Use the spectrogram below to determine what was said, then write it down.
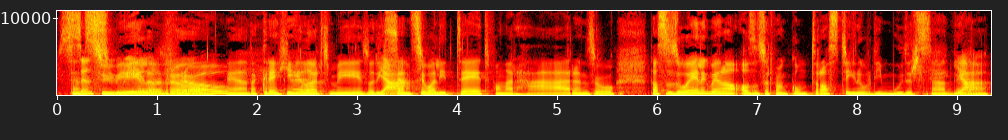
sensuele, vrouw. Ja, dat krijg je heel hard mee. Zo die ja. sensualiteit van haar haar en zo. Dat ze zo eigenlijk bijna als een soort van contrast tegenover die moeder staat. Bijna. Ja,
